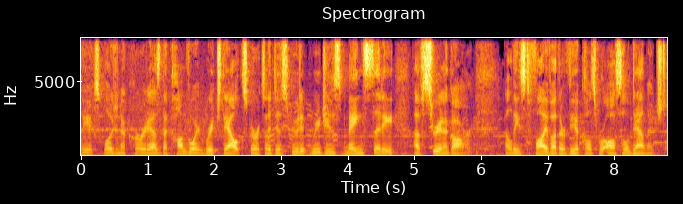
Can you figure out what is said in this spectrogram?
The explosion occurred as the convoy reached the outskirts of the disputed region's main city of Srinagar. At least five other vehicles were also damaged.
